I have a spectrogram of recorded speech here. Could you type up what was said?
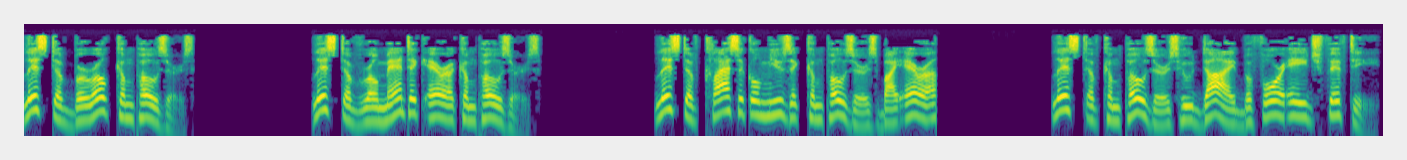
List of Baroque composers. List of Romantic-era composers List of classical music composers by era. List of composers who died before age 50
